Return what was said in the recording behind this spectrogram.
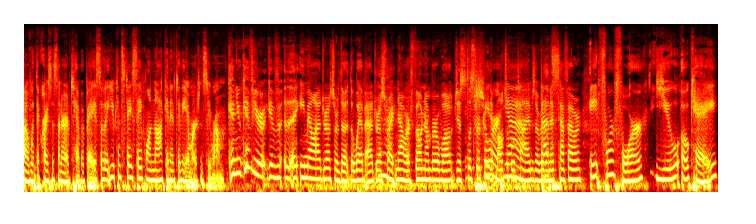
uh, with the Crisis Center of Tampa Bay so that you can stay stable and not get into the emergency room. Can you give your give the email address or the, the web address right now or phone number? Well, just let's repeat Sure, it multiple yeah. times over the next half hour. 844 UK.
